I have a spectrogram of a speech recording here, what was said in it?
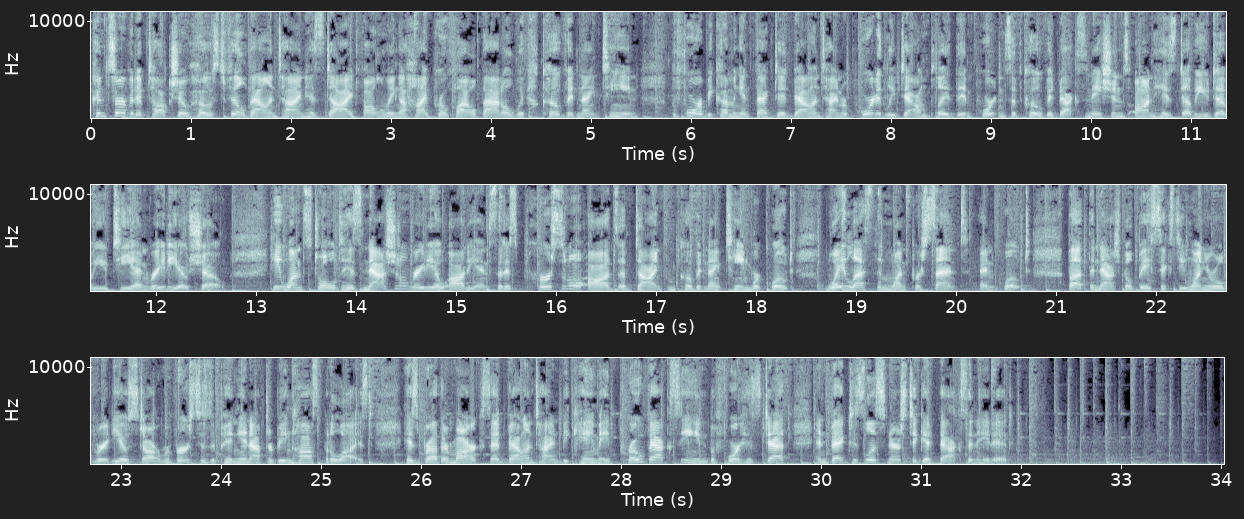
Conservative talk show host Phil Valentine has died following a high profile battle with COVID 19. Before becoming infected, Valentine reportedly downplayed the importance of COVID vaccinations on his WWTN radio show. He once told his national radio audience that his personal odds of dying from COVID 19 were, quote, way less than 1%, end quote. But the Nashville based 61 year old radio star reversed his opinion after being hospitalized. His brother Mark said Valentine became a pro vaccine before his death and begged his listeners to get vaccinated.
